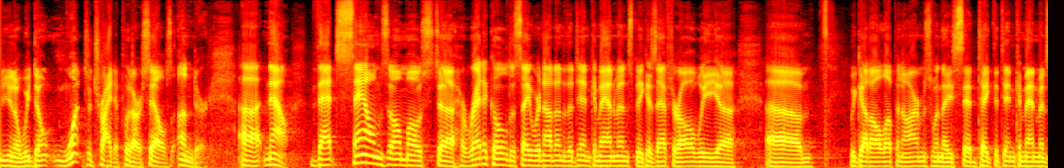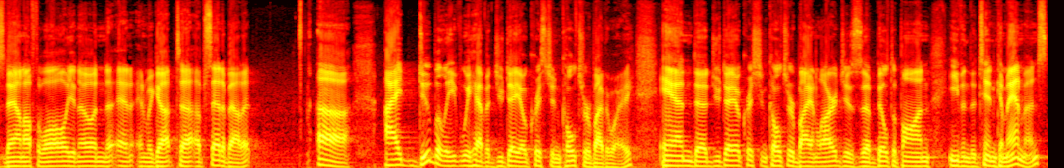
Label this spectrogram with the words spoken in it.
you know, we don't want to try to put ourselves under. Uh, now, that sounds almost uh, heretical to say we're not under the Ten Commandments because, after all, we. Um, we got all up in arms when they said take the Ten Commandments down off the wall, you know, and, and, and we got upset about it. Uh, I do believe we have a Judeo Christian culture, by the way, and uh, Judeo Christian culture, by and large, is uh, built upon even the Ten Commandments.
